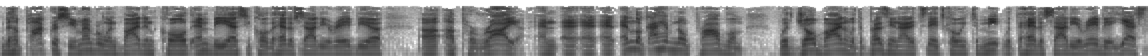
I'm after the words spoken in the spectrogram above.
the hypocrisy. Remember when Biden called MBS, he called the head of Saudi Arabia uh, a pariah. And, and, and, and look, I have no problem with Joe Biden, with the president of the United States, going to meet with the head of Saudi Arabia. Yes,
